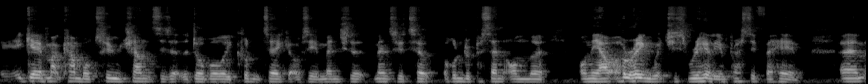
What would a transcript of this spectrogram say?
it gave Matt Campbell two chances at the double. He couldn't take it. Obviously, Mensur took 100% on the on the outer ring, which is really impressive for him. Um,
